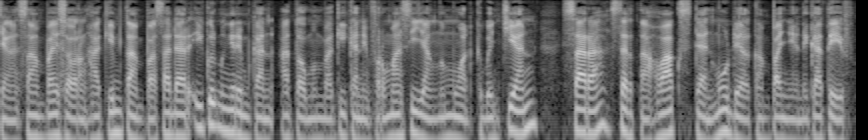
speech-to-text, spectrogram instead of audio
Jangan sampai seorang hakim tanpa sadar ikut mengirimkan atau membagikan informasi yang memuat kebencian, sara, serta hoaks dan model kampanye negatif.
